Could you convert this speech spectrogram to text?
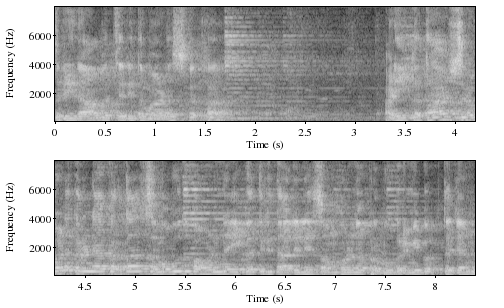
श्रीरामचरित माणस कथा. आणि कथा श्रवण करण्याकरता समभूत भावंड एकत्रित आलेले संपूर्ण प्रभुप्रेमी भक्तजन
